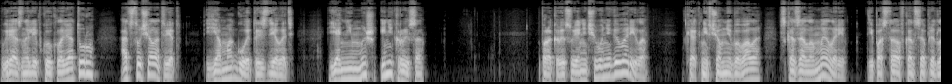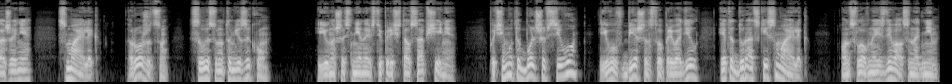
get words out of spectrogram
в грязно-липкую клавиатуру, отстучал ответ. «Я могу это сделать. Я не мышь и не крыса. Про крысу я ничего не говорила. Как ни в чем не бывало, сказала Мэлори и, поставив в конце предложения, смайлик, рожицу с высунутым языком. Юноша с ненавистью перечитал сообщение. Почему-то больше всего его в бешенство приводил этот дурацкий смайлик. Он словно издевался над ним.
